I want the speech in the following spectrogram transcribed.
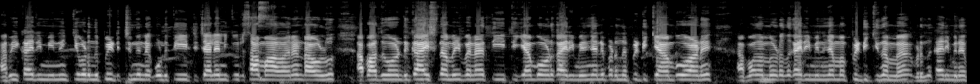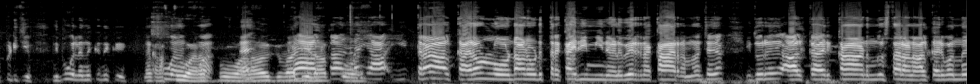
അപ്പൊ ഈ കരിമീൻ എനിക്ക് ഇവിടുന്ന് പിടിച്ച് നിന്നെ കൊണ്ട് തീറ്റിച്ചാൽ എനിക്കൊരു സമാധാനം ഉണ്ടാവുള്ളൂ. അപ്പൊ അതുകൊണ്ട് ഗായ്സ് നമ്മ ഇവനെ തീറ്റിക്കാൻ പോകണ കരിമീൻ ഞാൻ ഇവിടുന്ന് പിടിക്കാൻ പോവാണ്. അപ്പൊ നമ്മ ഇവിടുന്ന് കരിമീൻ നമ്മ പിടിക്കും. നമ്മ ഇവിടുന്ന് കരിമീനെ പിടിക്കും. നീ പോലെ നിക്ക് നിക്ക്. നമുക്ക് പോവാം, നമുക്ക് പോവാടാ പോവാം. ഏ? ഇത്ര ആൾക്കാരുള്ളതുകൊണ്ടാണ് ഇവിടെ ഇത്ര കരിമീനുകൾ വരുന്ന കാരണം. എന്ന് വെച്ചാൽ ഇതൊരു ആൾക്കാർ കാണുന്ന ഒരു സ്ഥലമാണ്. ആൾക്കാർ വന്ന്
